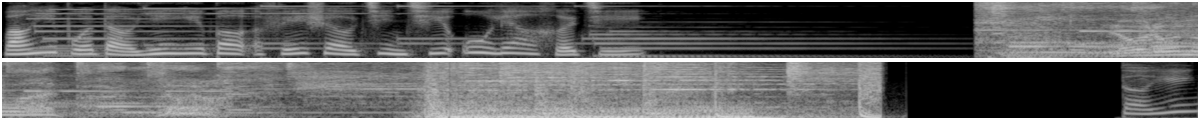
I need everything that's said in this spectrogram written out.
王一博抖音预报 official 近期物料合集。抖音。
